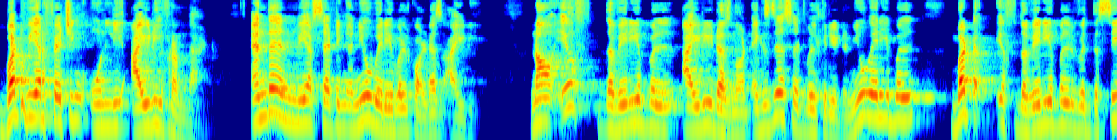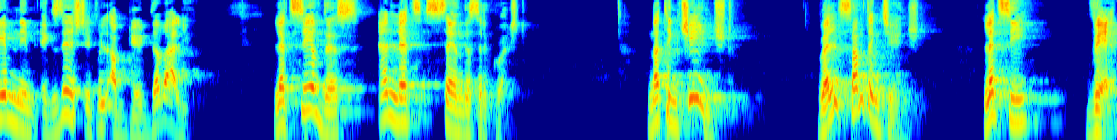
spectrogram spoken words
but we are fetching only ID from that. And then we are setting a new variable called as ID. Now, if the variable ID does not exist, it will create a new variable. But if the variable with the same name exists, it will update the value. Let's save this and let's send this request. Nothing changed. Well, something changed. Let's see where.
